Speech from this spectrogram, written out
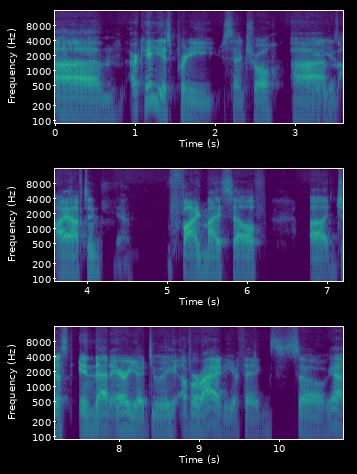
Um, Arcadia is pretty central. Um, I often yeah. find myself uh, just in that area doing a variety of things. So yeah,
